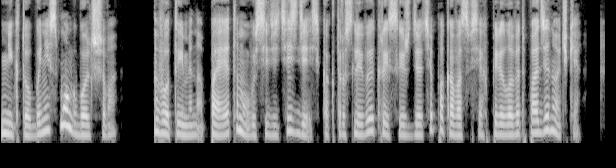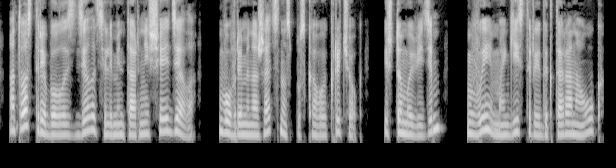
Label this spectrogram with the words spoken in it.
Никто бы не смог большего. Вот именно, поэтому вы сидите здесь, как трусливые крысы, и ждете, пока вас всех переловят поодиночке. От вас требовалось сделать элементарнейшее дело — вовремя нажать на спусковой крючок. И что мы видим? Вы, магистры и доктора наук,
